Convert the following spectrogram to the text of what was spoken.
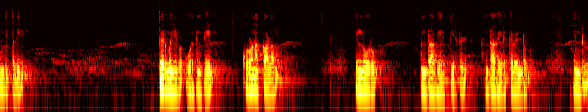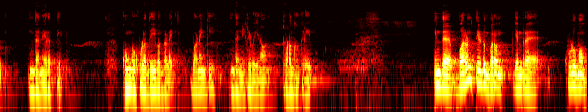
சந்திப்பதில் பெருமகிழ்வு வருகின்றேன் கொரோனா காலம் எல்லோரும் நன்றாக இருப்பீர்கள் நன்றாக இருக்க வேண்டும் என்று இந்த நேரத்தில் கொங்கு குல தெய்வங்களை வணங்கி இந்த நிகழ்வை நான் தொடங்குகிறேன். இந்த வரன் தேடும் வரம் என்ற குழுமம்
